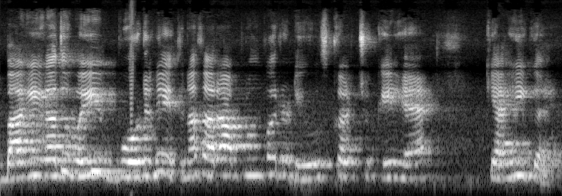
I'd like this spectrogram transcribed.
बाकी का तो वही बोर्ड ने इतना सारा आप लोगों का रिड्यूस कर चुके हैं। क्या ही करें?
